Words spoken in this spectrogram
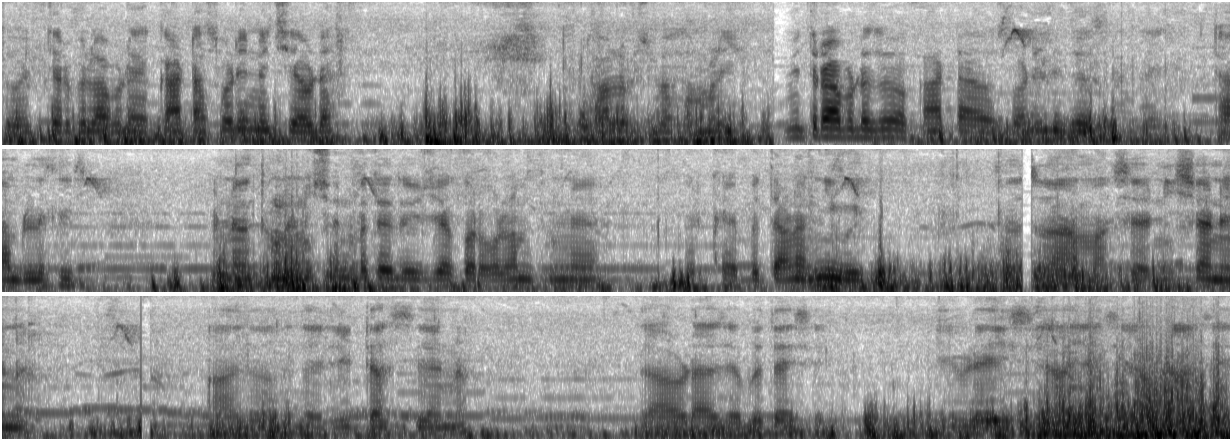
તો અત્યારે પેલા આપણે કાંટા છોડી નથી આવડે ચાલો પછી પાછા મળીએ. મિત્રો, આપણે જો કાંટા છોડી લીધો છે થાંભલેથી. અને તમને નિશાન બતાવી દઉં જે કરો ઓલમ તમને સરખાઈ બતાણા નહીં હોય. તો આમાં છે નિશાન એના. આ જો લીટા છે એના. લાવડા છે બધા છે. ઈવડે છે, આયા છે આવડા છે.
